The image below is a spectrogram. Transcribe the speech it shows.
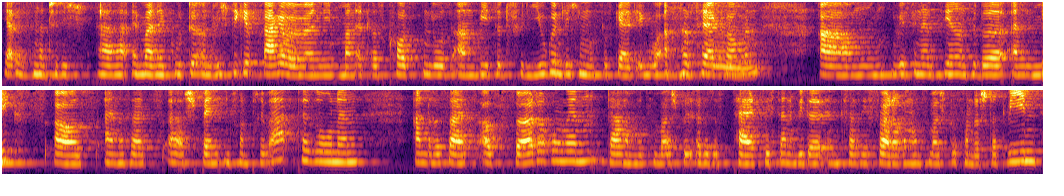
Ja, das ist natürlich äh, immer eine gute und wichtige Frage, weil wenn man etwas kostenlos anbietet für die Jugendlichen, muss das Geld irgendwo anders herkommen. Mhm. Ähm, wir finanzieren uns über einen Mix aus einerseits äh, Spenden von Privatpersonen, andererseits aus Förderungen. Da haben wir zum Beispiel, also das teilt sich dann wieder in quasi Förderungen zum Beispiel von der Stadt Wien,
